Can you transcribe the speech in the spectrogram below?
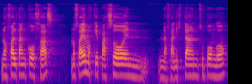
nos faltan cosas. No sabemos qué pasó en, en Afganistán, supongo,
